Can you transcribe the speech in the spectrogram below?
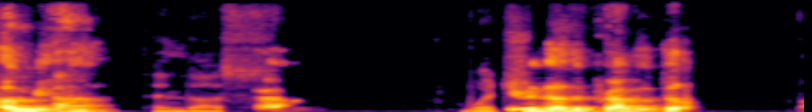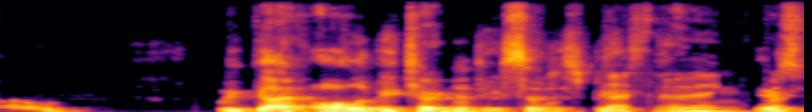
oh And- yeah. And thus Yeah. which Even though the probability oh, we've got all of eternity, so well, to speak. that's the and thing. There's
